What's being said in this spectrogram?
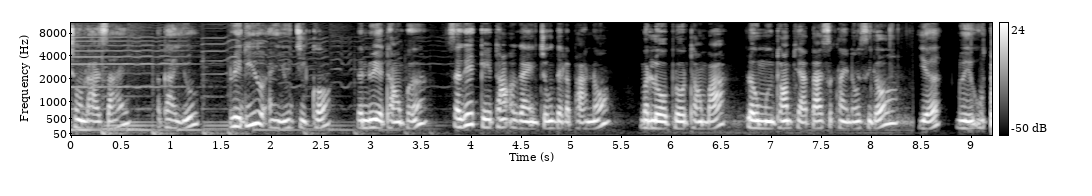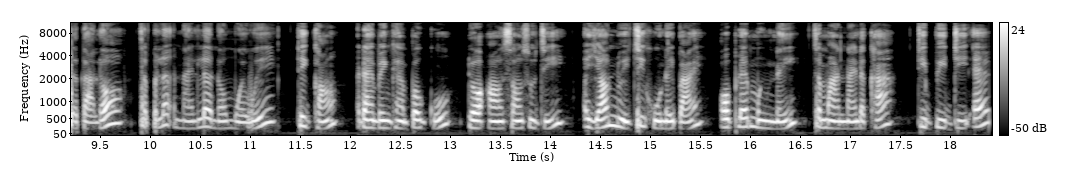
အော်ချုံလာဆိုင်အကယုရေဒီယိုအန်ယူဂျီကတနွေထောင်ပန်စကဲကေထောင်အကိုင်ကျုံတယ်လဖာနော်မလောဘလထောင်ပါလုံမှုထောင်ဖြာသားစခိုင်တော့စီတော့ယနွေဦးတတလောချက်ပလက်အနိုင်လက်နော်မွယ်ဝေထိတ်ကောင်အတိုင်ပင်ခံပုတ်ကိုဒေါ်အောင်ဆောင်စုကြည်အရောက်ຫນွေကြည့်ခုနေပိုင်အော်ဖလက်မုန်နေကျမနိုင်လက်ခ TPDF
